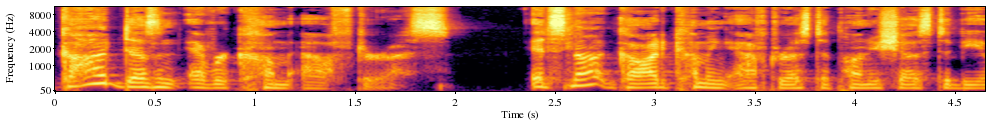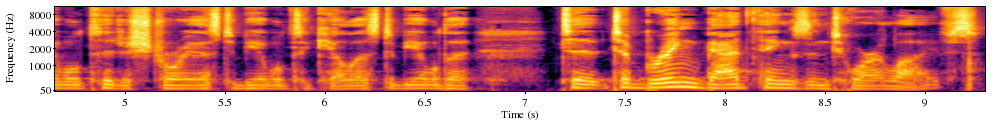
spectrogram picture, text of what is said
God doesn't ever come after us. It's not God coming after us to punish us, to be able to destroy us, to be able to kill us, to be able to, to, to bring bad things into our lives.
